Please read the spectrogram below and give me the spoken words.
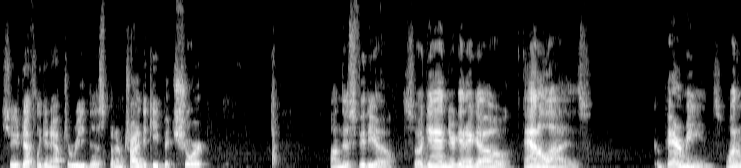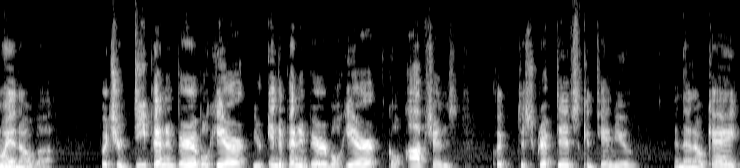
so you're definitely going to have to read this, but I'm trying to keep it short on this video. So again, you're going to go analyze, compare means, one-way ANOVA, put your dependent variable here, your independent variable here, go options, click descriptives, continue, and then OK.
